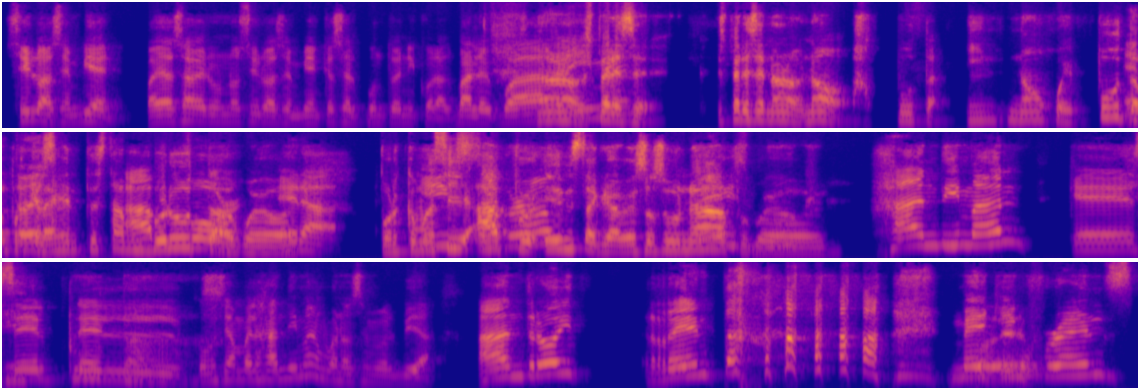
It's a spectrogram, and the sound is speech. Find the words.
si lo hacen bien. Vaya a saber uno si lo hacen bien, que es el punto de Nicolás. Vale, voy a No, no, espérese. Espérese, no, no, no. Puta. no, güey. Puta, porque la gente es tan bruta, güey. Era. Por como así, app por Instagram, eso es una app, güey. Handyman, que es el, el, ¿Cómo se llama el handyman? Bueno, se me olvida. Android, renta, making friends,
